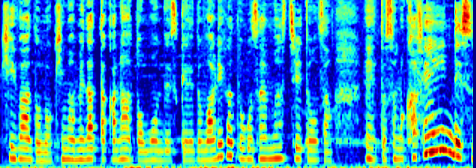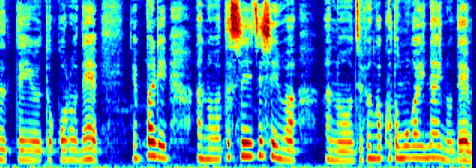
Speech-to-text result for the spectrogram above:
キーワードの木豆だったかなと思うんですけれどもありがとうございますチートンさん。えっ、ー、とそのカフェインレスっていうところでやっぱりあの私自身はあの自分が子供がいないので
